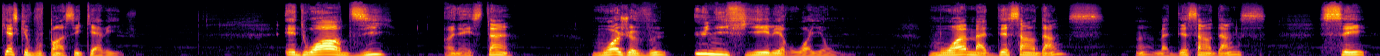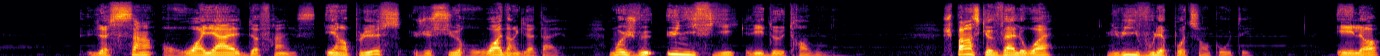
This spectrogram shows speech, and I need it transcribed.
Qu'est-ce que vous pensez qui arrive? Édouard dit, un instant, moi je veux unifier les royaumes. Moi, ma descendance, hein, ma descendance, c'est le sang royal de France. Et en plus, je suis roi d'Angleterre. Moi, je veux unifier les deux trônes. Je pense que Valois, lui, il voulait pas de son côté. Et là,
